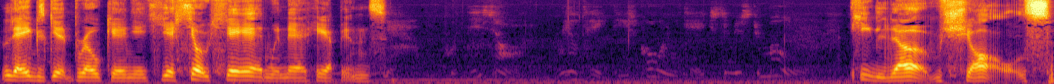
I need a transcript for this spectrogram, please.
legs get broken. It's just so sad when that happens. He loves shawls.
